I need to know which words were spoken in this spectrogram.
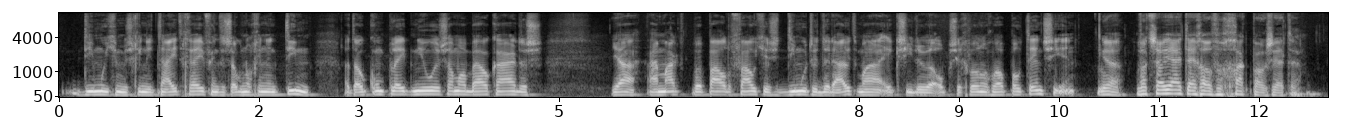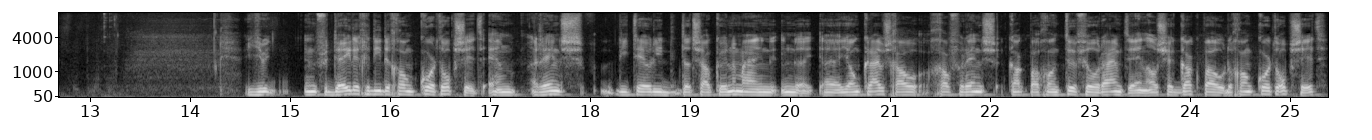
die moet je misschien de tijd geven. En het is ook nog in een team dat ook compleet nieuw is allemaal bij elkaar. Dus ja, hij maakt bepaalde foutjes, die moeten eruit. Maar ik zie er wel op zich wel nog wel potentie in. ja. Wat zou jij tegenover Gakpo zetten? Je, een verdediger die er gewoon kort op zit. En Rens, die theorie, dat zou kunnen. Maar in, in de uh, Johan Cruijffschouw gaf Rens Gakpo gewoon te veel ruimte. En als je Gakpo er gewoon kort op zit...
